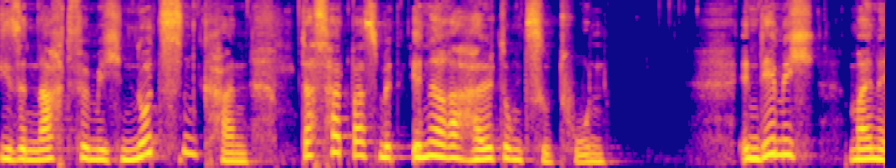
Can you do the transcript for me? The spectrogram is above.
diese Nacht für mich nutzen kann, das hat was mit innerer Haltung zu tun. Indem ich meine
